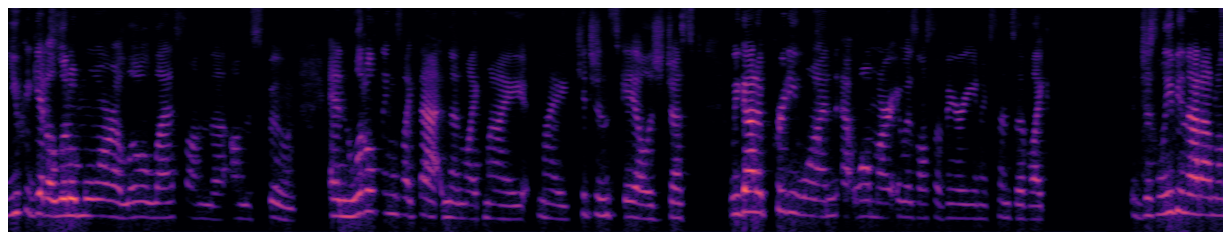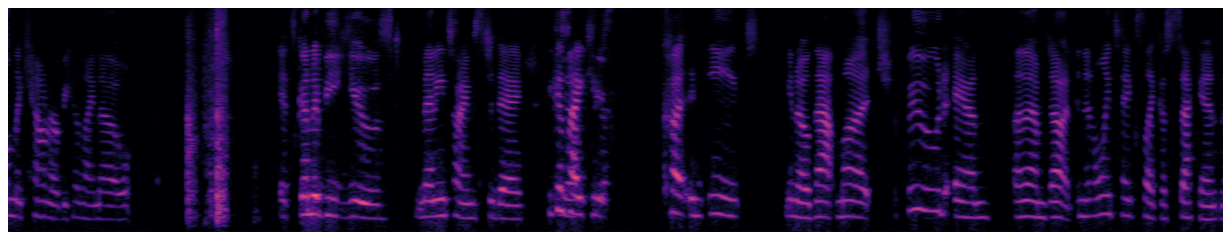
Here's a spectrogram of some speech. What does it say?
you could get a little more, a little less on the on the spoon and little things like that. And then like my my kitchen scale is just we got a pretty one at Walmart. It was also very inexpensive. Like just leaving that out on the counter because I know it's going to be used many times today because yeah. I can cut and eat, you know, that much food and, and I'm done. And it only takes like a second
